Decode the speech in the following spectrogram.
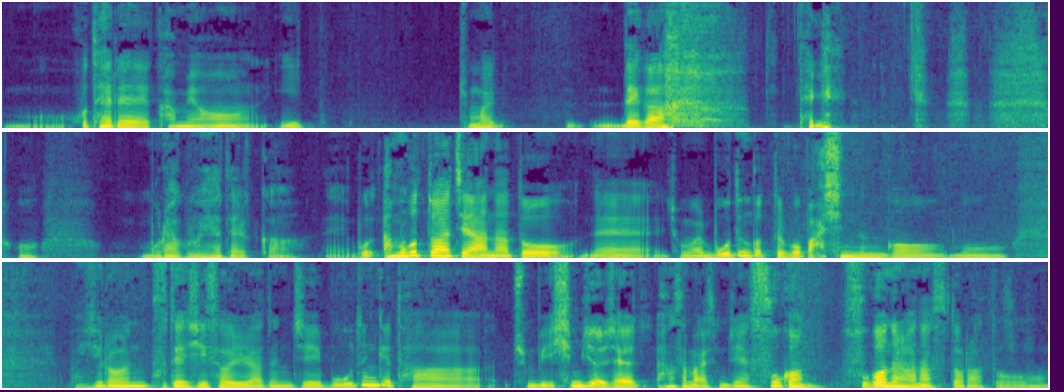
뭐 호텔에 가면 이 정말 내가 되게 어 뭐라고 해야 될까? 네, 뭐 아무것도 하지 않아도 네 정말 모든 것들 뭐 맛있는 거 뭐 이런 부대 시설이라든지 모든 게 다 준비 심지어 제가 항상 말씀드린 수건 수건을 하나 쓰더라도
